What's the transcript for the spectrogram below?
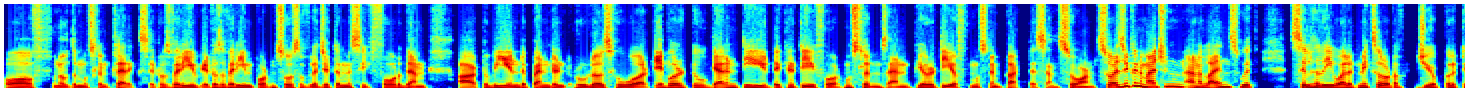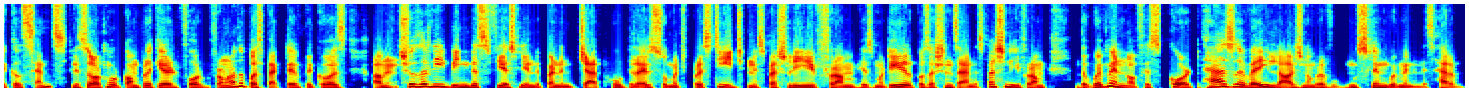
of you know, the Muslim clerics. It was very, it was a very important source of legitimacy for them uh, to be independent rulers who were able to guarantee dignity for Muslims and purity of Muslim practice and so on. So, as you can imagine, an alliance with Silhadi, while it makes a lot of geopolitical sense, it's a lot more complicated for from another perspective because um, Silhadi, being this fiercely independent chap who derives so much prestige, and especially from his material possessions and especially from the women of his court, has a very large number of Muslim women in his harem.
